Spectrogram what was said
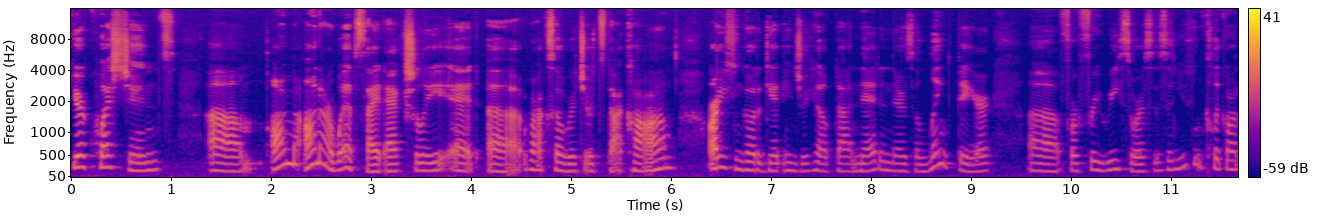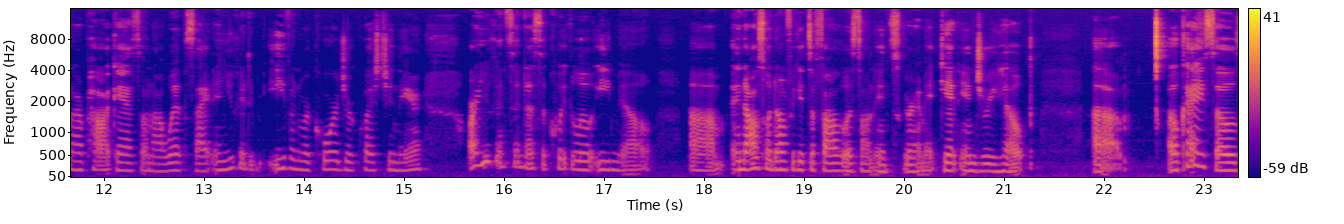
your questions um, on my, on our website actually at uh, roxellerichards.com, or you can go to getinjuryhelp.net and there's a link there uh, for free resources. And you can click on our podcast on our website and you could even record your question there, or you can send us a quick little email. Um, and also, don't forget to follow us on Instagram at getinjuryhelp. Um, okay, so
